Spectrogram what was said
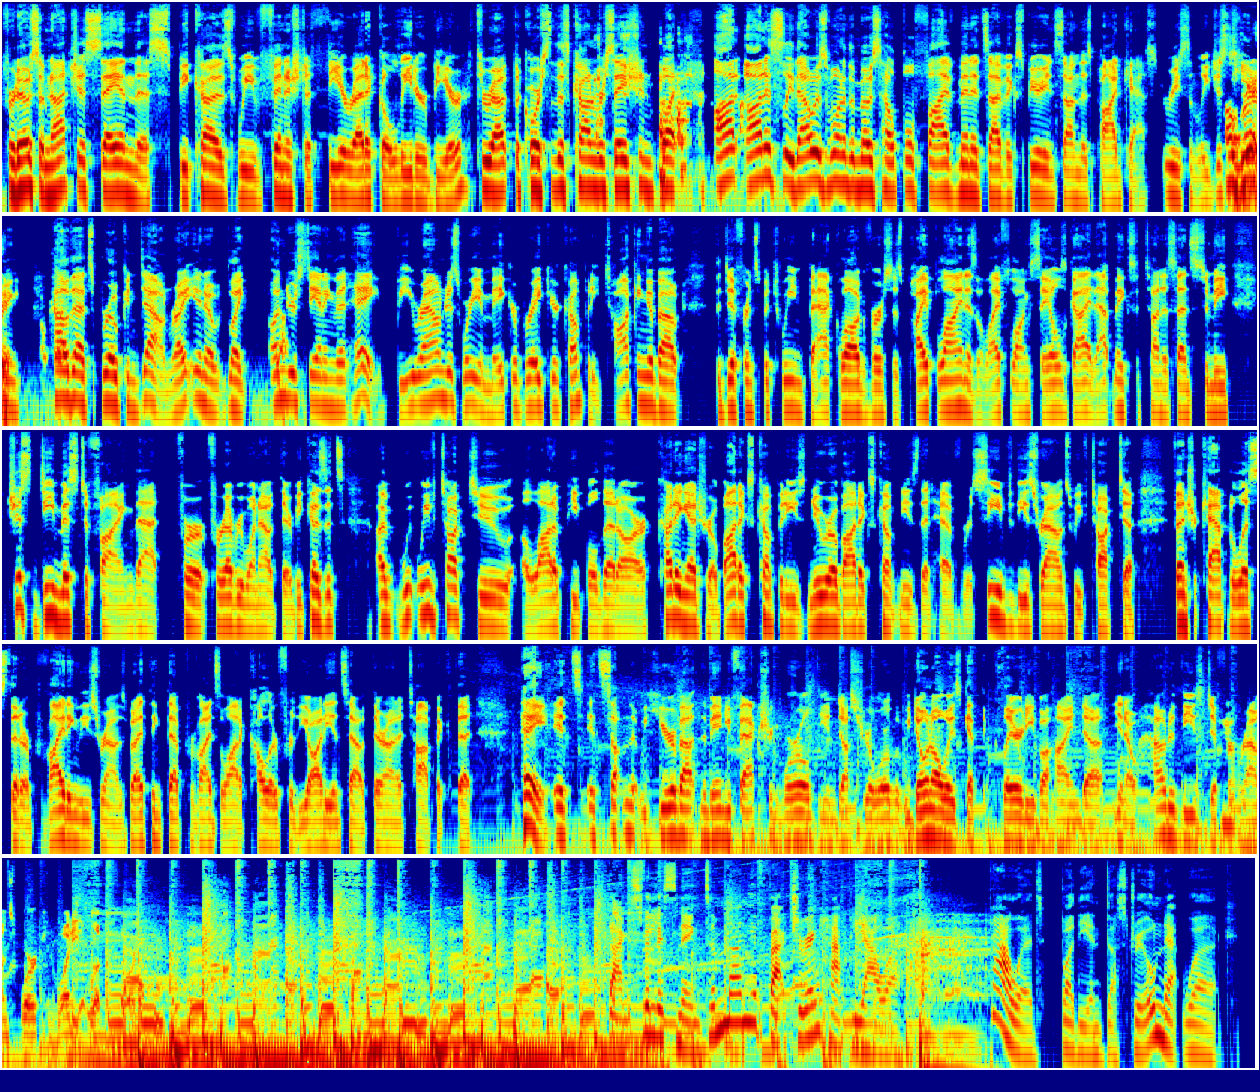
Firdaus, I'm not just saying this because we've finished a theoretical liter beer throughout the course of this conversation, but on, honestly, that was one of the most helpful five minutes I've experienced on this podcast recently. Just oh, hearing okay. how that's broken down, right? You know, like yeah. understanding that, hey, B round is where you make or break your company. Talking about the difference between backlog versus pipeline as a lifelong sales guy, that makes a ton of sense to me. Just demystifying that for for everyone out there because it's I've, we, have talked to a lot of people that are cutting edge robotics companies, new robotics companies that have received these rounds. We've talked to venture capitalists that are providing these rounds, but I think that provides a lot of color for the audience out there on a topic that hey, it's it's something that we hear about in the manufacturing world, the industrial world, but we don't always get the clarity behind uh, you know, how do these different rounds work and what do you look for? Thanks for listening to Manufacturing Happy Hour, powered by the Industrial Network.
